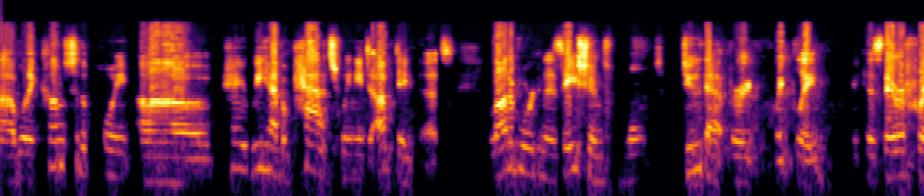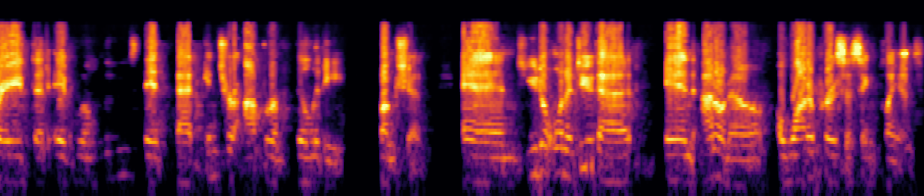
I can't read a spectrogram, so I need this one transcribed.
uh, when it comes to the point of, hey, we have a patch, we need to update this, a lot of organizations won't do that very quickly because they're afraid that it will lose it, that interoperability function. And you don't want to do that in, I don't know, a water processing plant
